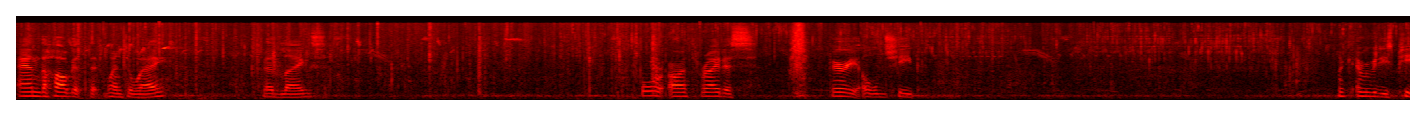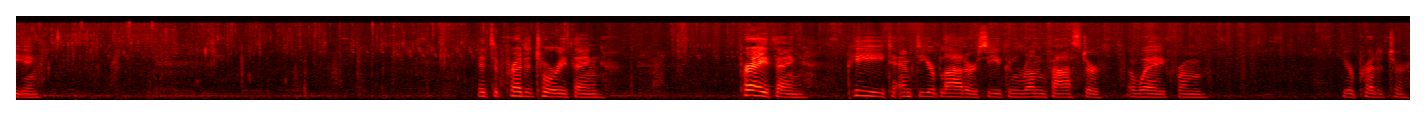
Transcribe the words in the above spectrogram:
And the hogget that went away, red legs. Poor arthritis, very old sheep. Look, everybody's peeing. It's a predatory thing, prey thing. Pee to empty your bladder so you can run faster away from your predator.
